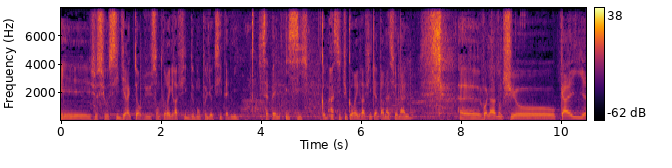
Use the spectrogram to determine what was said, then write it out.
Et je suis aussi directeur du centre chorégraphique de Montpellier-Occitanie, qui s'appelle ICI, comme Institut chorégraphique international. voilà, donc je suis au CAI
